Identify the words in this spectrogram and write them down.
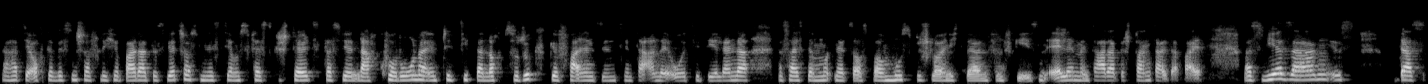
da hat ja auch der wissenschaftliche Beirat des Wirtschaftsministeriums festgestellt, dass wir nach Corona im Prinzip dann noch zurückgefallen sind hinter andere OECD-Länder. Das heißt, der Netzausbau muss beschleunigt werden. 5G ist ein elementarer Bestandteil dabei. Was wir sagen ist, dass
